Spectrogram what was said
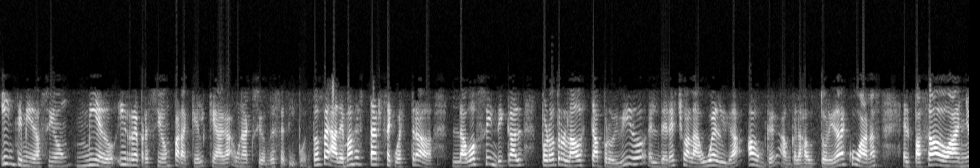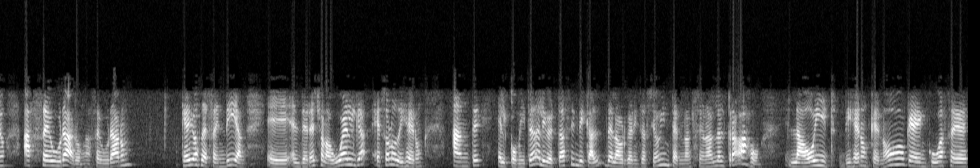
intimidación, miedo y represión para aquel que haga una acción de ese tipo. Entonces, además de estar secuestrada la voz sindical, por otro lado está prohibido el derecho a la huelga, aunque, aunque las autoridades cubanas el pasado año aseguraron, aseguraron que ellos defendían eh, el derecho a la huelga, eso lo dijeron ante el Comité de Libertad Sindical de la Organización Internacional del Trabajo. La OIT dijeron que no, que en Cuba se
